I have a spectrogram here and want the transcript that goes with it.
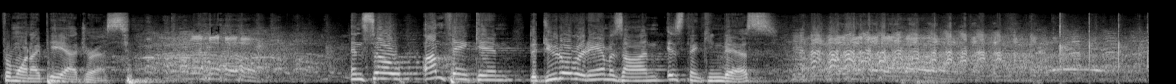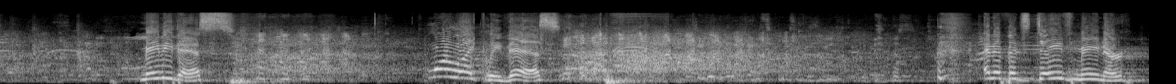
from one IP address. And so I'm thinking, the dude over at Amazon is thinking this. Maybe this. More likely this. And if it's Dave Maynor,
